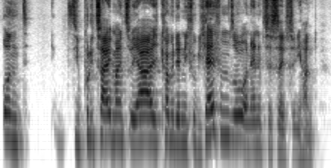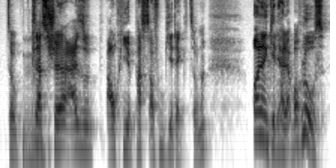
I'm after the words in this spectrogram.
Und die Polizei meint so, ja, ich kann mir dir nicht wirklich helfen, so, und er nimmt sich selbst in die Hand. So, mhm. klassische, also auch hier passt auf den Bierdeck, so, ne? Und dann geht er halt aber auch los.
